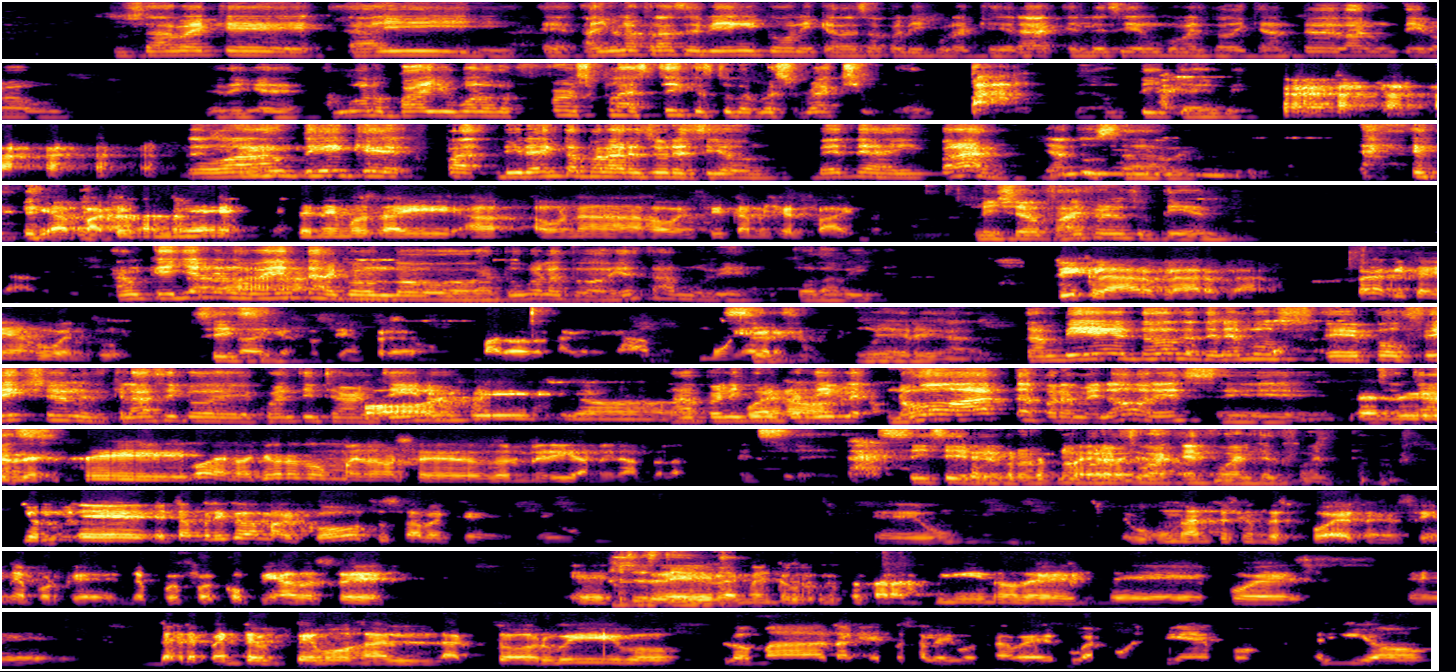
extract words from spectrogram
Tú sabes que hay, eh, hay una frase bien icónica de esa película que era, él decía en un momento de que antes de dar un tiro a uno, le dije, I'm going to buy you one of the first class tickets to the resurrection. ¡Pam! un ticket. Le voy a dar un ticket directo para la resurrección. Vete ahí, ¡pam! Ya tú sabes. Y aparte también tenemos ahí a, una jovencita, Michelle Pfeiffer. Michelle Pfeiffer en su tiempo. Aunque ella en los 90, cuando Gatúbela todavía estaba muy bien, todavía. Sí, claro, claro, claro. Pero aquí tenía juventud. Sí, sí. eso siempre es un valor agregado, muy agregado. muy agregado. También entonces tenemos eh, Pulp Fiction, el clásico de Quentin Tarantino. Pulp Fiction. Una película imperdible, no apta para menores. Eh. Sí, bueno, yo creo que un menor se dormiría mirándola. Sí, sí, pero, no, pero, es, fuerte, es fuerte, fuerte. Yo, eh, esta película marcó, tú sabes que, un, un, un antes y un después en el cine, porque después fue copiado ese ese elemento que utilizó Tarantino de, de pues, eh, de repente vemos al actor vivo, lo matan y después sale vivo otra vez, jugar con el tiempo, el guion.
